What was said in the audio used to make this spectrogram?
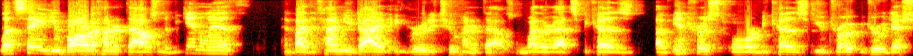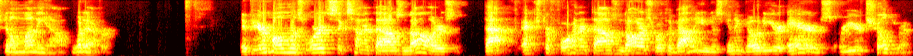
let's say you borrowed a hundred thousand to begin with, and by the time you died, it grew to two hundred thousand, whether that's because of interest or because you drew, drew additional money out, whatever. If your home was worth six hundred thousand dollars, that extra four hundred thousand dollars worth of value is going to go to your heirs or your children.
